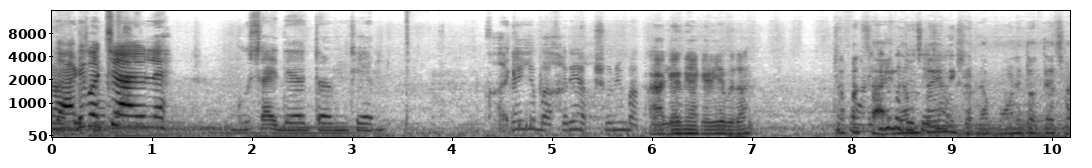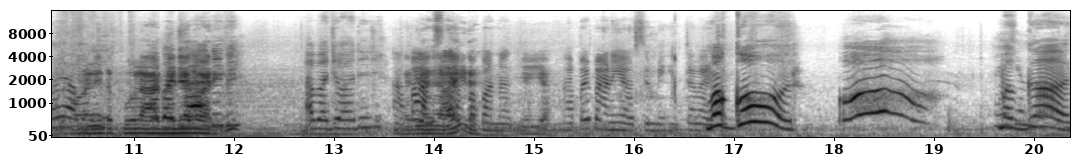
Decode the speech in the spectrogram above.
ગાડી વચ્ચે આવ્યો લે. ઘુસાઈ દે તમ જેમ બકરી છે ની બકરી. આગળ ત્યાં કરીએ બધા. મગર! મગર!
